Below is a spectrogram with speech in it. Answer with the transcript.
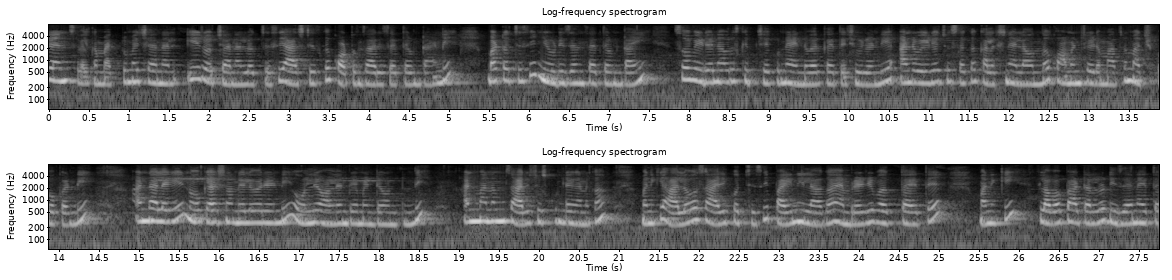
Friends welcome back to my channel. ఈరోజు ఛానల్లో వచ్చేసి యాస్టీస్గా కాటన్ శారీస్ అయితే ఉంటాయండి. బట్ వచ్చేసి న్యూ డిజైన్స్ అయితే ఉంటాయి. సో వీడియోని ఎవరు స్కిప్ చేయకుండా ఎండ్ వరకు అయితే చూడండి. అండ్ వీడియో చూసాక కలెక్షన్ ఎలా ఉందో కామెంట్ చేయడం మాత్రం మర్చిపోకండి. అండ్ అలాగే నో క్యాష్ ఆన్ డెలివరీ అండి. ఓన్లీ ఆన్లైన్ పేమెంటే ఉంటుంది. అండ్ మనం శారీ చూసుకుంటే కనుక మనకి ఆలో శారీకి వచ్చేసి పైన ఇలాగా ఎంబ్రాయిడరీ వర్క్తో అయితే మనకి ఫ్లవర్ ప్యాటర్న్లో డిజైన్ అయితే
